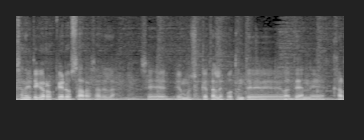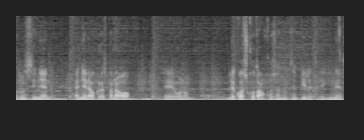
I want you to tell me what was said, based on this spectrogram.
Esan daiteke rockero zarra zarela. Ze e, musika talde potente batean e, jardun zinen, gainera okrespanago, e, bueno, leku askotan josan duten pileterekin ez?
